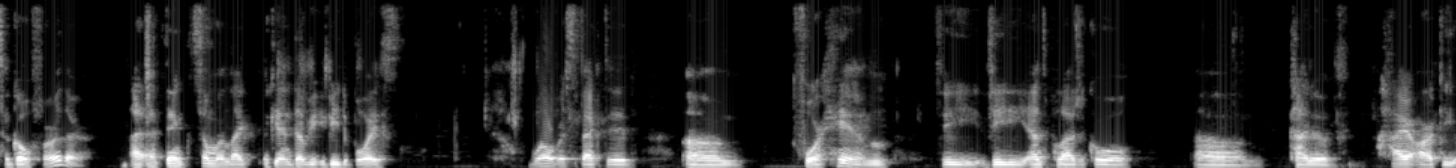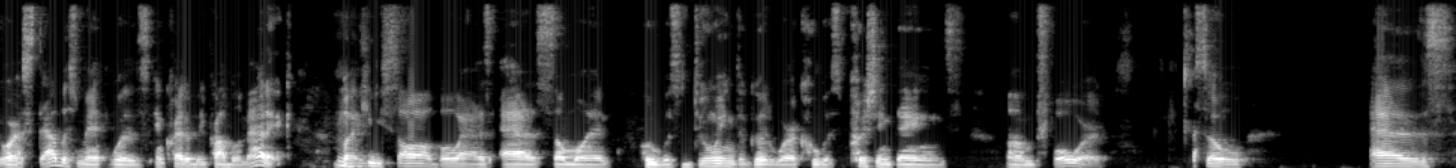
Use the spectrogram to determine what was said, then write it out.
to go further. I, I think someone like again W.E.B. Du Bois, well respected um, for him, the the anthropological um, kind of hierarchy or establishment was incredibly problematic. Mm-hmm. But he saw Boas as someone who was doing the good work, who was pushing things um, forward so as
